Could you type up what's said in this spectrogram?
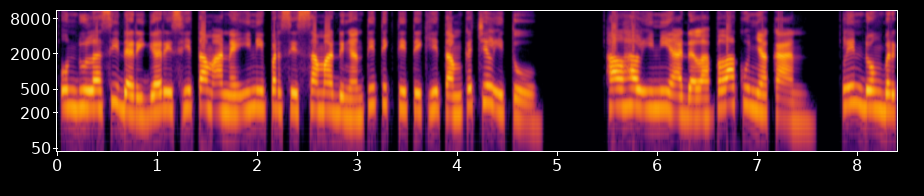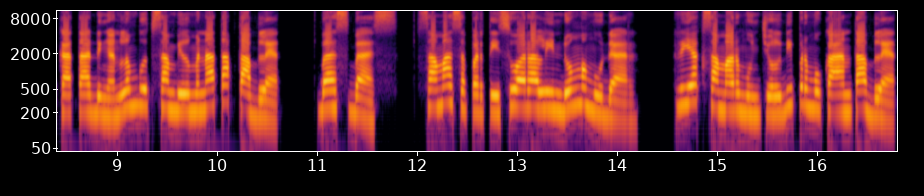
Undulasi dari garis hitam aneh ini persis sama dengan titik-titik hitam kecil itu. Hal-hal ini adalah pelakunya kan? Lindong berkata dengan lembut sambil menatap tablet. Bas-bas. Sama seperti suara Lindong memudar. Riak samar muncul di permukaan tablet.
